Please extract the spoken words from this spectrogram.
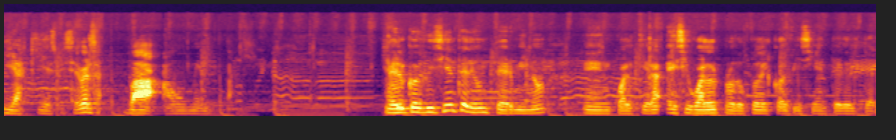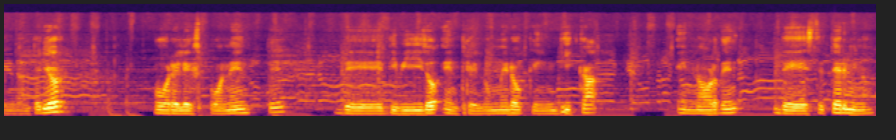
y aquí es viceversa, va a aumentar. El coeficiente de un término en cualquiera es igual al producto del coeficiente del término anterior por el exponente dividido entre el número que indica en orden de este término.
